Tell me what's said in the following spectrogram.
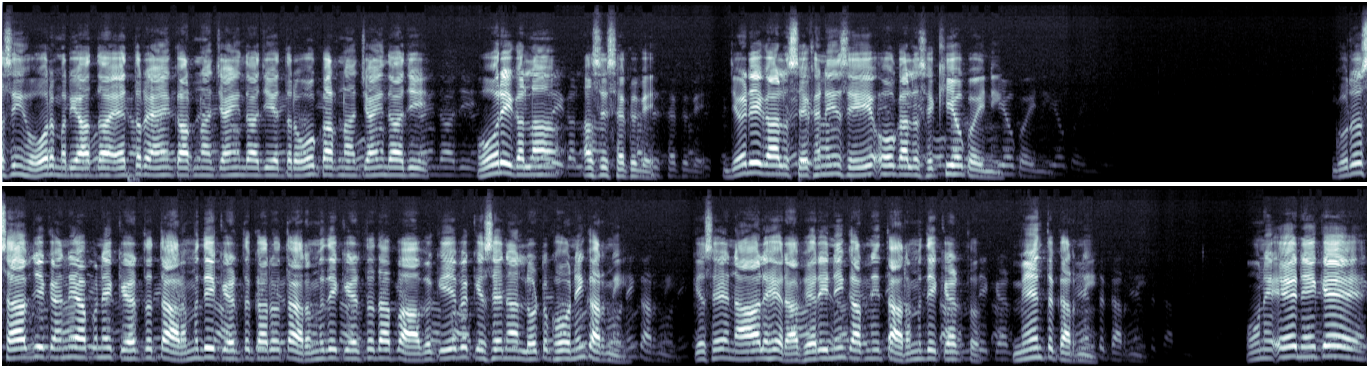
ਅਸੀਂ ਹੋਰ ਮਰਿਆਦਾ ਇੱਧਰ ਐ ਕਰਨਾ ਚਾਹੀਦਾ ਜੀ ਇੱਧਰ ਉਹ ਕਰਨਾ ਚਾਹੀਦਾ ਜੀ ਹੋਰ ਹੀ ਗੱਲਾਂ ਅਸੀਂ ਸਿੱਖ ਗਏ। ਜਿਹੜੀ ਗੱਲ ਸਿੱਖਣੀ ਸੀ ਉਹ ਗੱਲ ਸਿੱਖੀਓ ਕੋਈ ਨਹੀਂ। ਗੁਰੂ ਸਾਹਿਬ ਜੀ ਕਹਿੰਦੇ, ਆਪਣੇ ਕਿਰਤ ਧਰਮ ਦੀ ਕਿਰਤ ਕਰੋ, ਧਰਮ ਦੀ ਕਿਰਤ ਦਾ ਭਾਵ ਕੀ ਹੈ ਵੀ ਕਿਸੇ ਨਾਲ ਲੁੱਟ ਖੋ ਨਹੀਂ ਕਰਨੀ? ਕਿਸੇ ਨਾਲ ਹੇਰਾ ਫੇਰੀ ਨਹੀਂ ਕਰਨੀ, ਧਰਮ ਦੀ ਕਿਰਤ, ਮਿਹਨਤ ਕਰਨੀ? ਉਹਨੇ ਇਹ ਨਹੀਂ ਕਿ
